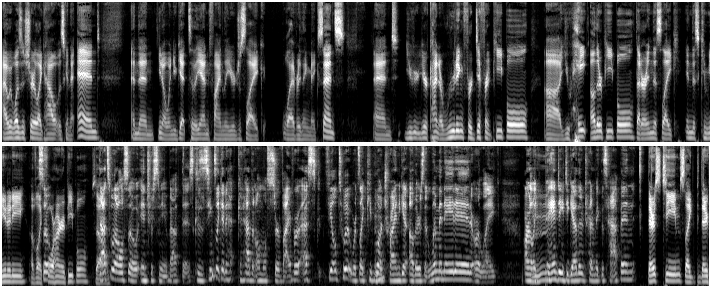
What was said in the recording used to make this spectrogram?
i wasn't sure like how it was going to end. And then you know when you get to the end finally you're just like well everything makes sense and you you're kind of rooting for different people uh you hate other people that are in this like in this community of like So, 400 people so that's what also interests me about this because it seems like it ha- could have an almost survivor esque feel to it, where it's like people Mm-hmm. are trying to get others eliminated or like are like Mhm. banding together to try to make this happen. there's teams like they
